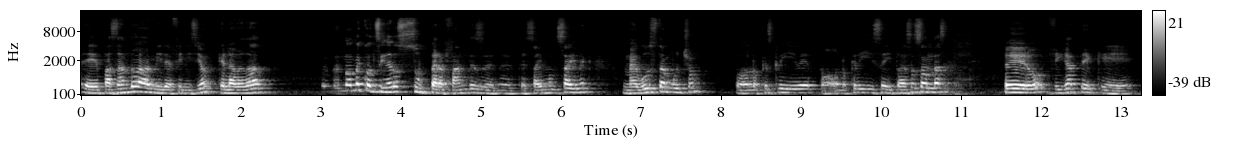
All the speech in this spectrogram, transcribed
eh, pasando a mi definición, que la verdad no me considero súper fan de, de Simon Sinek. Me gusta mucho todo lo que escribe, todo lo que dice y todas esas ondas. Pero fíjate que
